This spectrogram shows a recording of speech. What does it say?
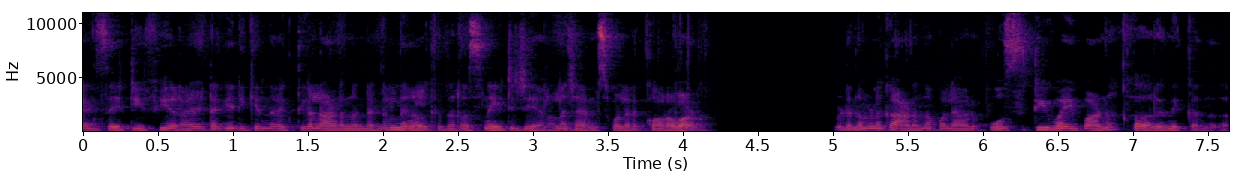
ആങ്സൈറ്റി ഫിയർ ആയിട്ടൊക്കെ ഇരിക്കുന്ന വ്യക്തികളാണെന്നുണ്ടെങ്കിൽ നിങ്ങൾക്കിത് റെസനേറ്റ് ചെയ്യാനുള്ള ചാൻസ് വളരെ കുറവാണ്. ഇവിടെ നമ്മൾ കാണുന്ന പോലെ ആ ഒരു പോസിറ്റീവ് വൈബാണ് കയറി നിൽക്കുന്നത്.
